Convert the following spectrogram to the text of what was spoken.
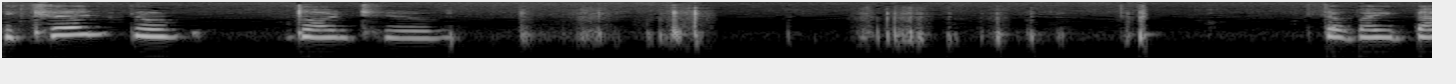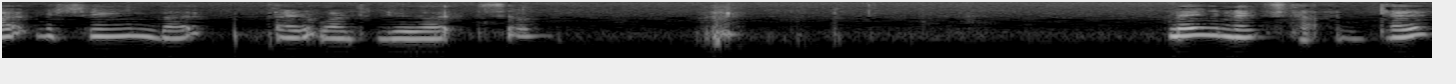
you could go down to the Wayback Machine, but I don't want to do that, so maybe next time, okay?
